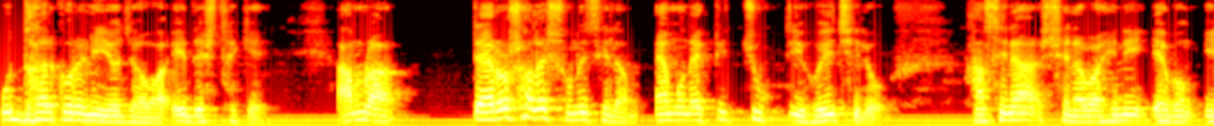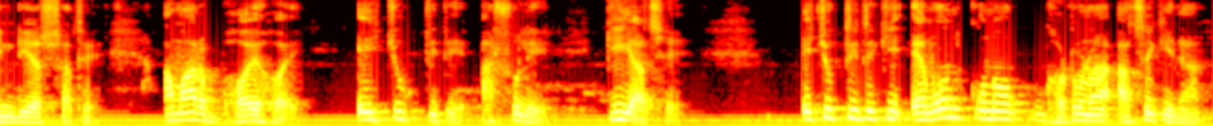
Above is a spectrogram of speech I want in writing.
উদ্ধার করে নিয়ে যাওয়া এই দেশ থেকে। আমরা তেরো সালে শুনেছিলাম এমন একটি চুক্তি হয়েছিল হাসিনা সেনাবাহিনী এবং ইন্ডিয়ার সাথে। আমার ভয় হয়। এই চুক্তিতে আসলে কি আছে? এই চুক্তিতে কি এমন কোনো ঘটনা আছে কি না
